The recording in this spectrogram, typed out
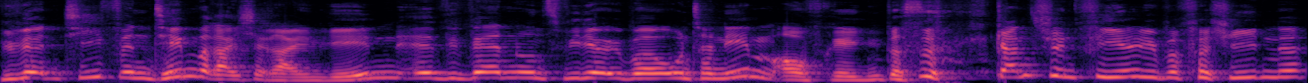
wir werden tief in Themenbereiche reingehen. Äh, Wir werden uns wieder über Unternehmen aufregen. Das ist ganz schön viel über verschiedene.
